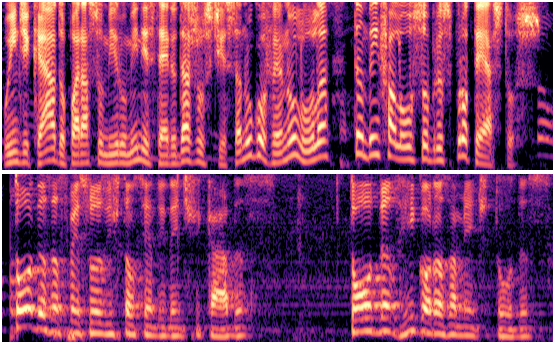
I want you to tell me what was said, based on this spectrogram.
O indicado para assumir o Ministério da Justiça no governo Lula também falou sobre os protestos. Todas as pessoas estão sendo identificadas, todas, rigorosamente todas.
